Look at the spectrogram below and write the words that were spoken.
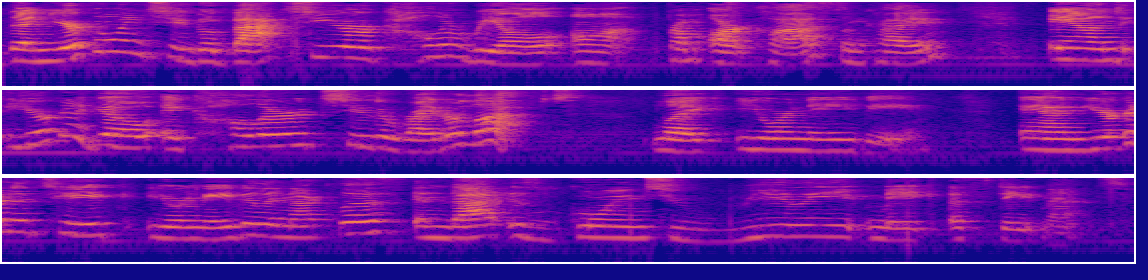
then you're going to go back to your color wheel on, from art class, okay? And you're going to go a color to the right or left, like your navy. And you're going to take your navy necklace, and that is going to really make a statement.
